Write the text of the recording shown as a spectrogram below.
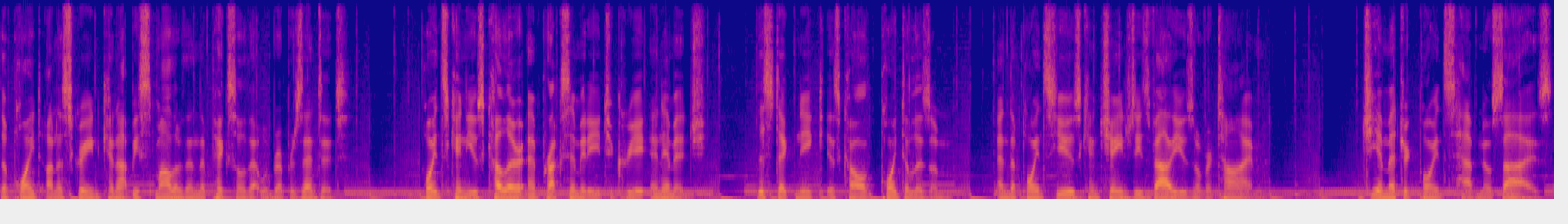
the point on a screen cannot be smaller than the pixel that would represent it. Points can use color and proximity to create an image. This technique is called pointillism, and the points used can change these values over time. Geometric points have no size,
